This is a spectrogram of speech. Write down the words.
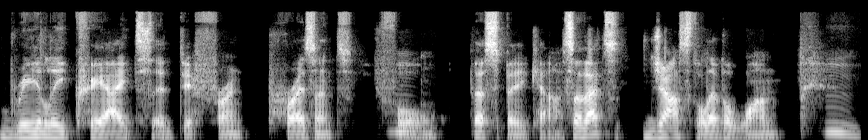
really creates a different presence for mm. the speaker. So that's just level one. Mm.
